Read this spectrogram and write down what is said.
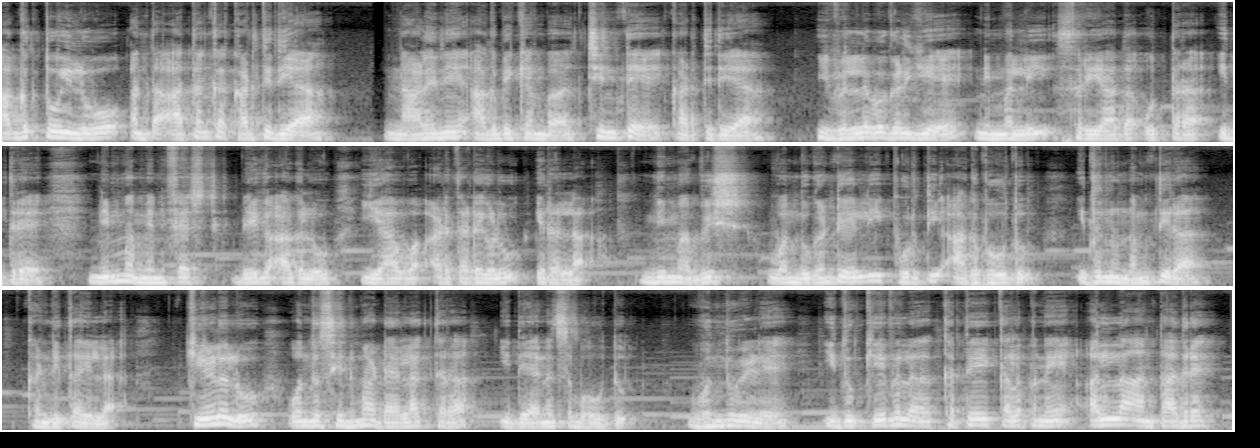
ಆಗುತ್ತೋ ಇಲ್ವೋ ಅಂತ ಆತಂಕ ಕಾಡ್ತಿದೆಯಾ? ನಾಳೆನೇ ಆಗಬೇಕೆಂಬ ಚಿಂತೆ ಕಾಡ್ತಿದೆಯಾ? ಇವೆಲ್ಲವುಗಳಿಗೆ ನಿಮ್ಮಲ್ಲಿ ಸರಿಯಾದ ಉತ್ತರ ಇದ್ದರೆ ನಿಮ್ಮ ಮೆನಿಫೆಸ್ಟ್ ಬೇಗ ಆಗಲು ಯಾವ ಅಡೆತಡೆಗಳೂ ಇರಲ್ಲ. ನಿಮ್ಮ ವಿಶ್ ಒಂದು ಗಂಟೆಯಲ್ಲಿ ಪೂರ್ತಿ ಆಗಬಹುದು. ಇದನ್ನು ನಂಬ್ತೀರಾ? ಖಂಡಿತ ಇಲ್ಲ. ಕೇಳಲು ಒಂದು ಸಿನಿಮಾ ಡೈಲಾಗ್ ಥರ ಇದೆ ಅನಿಸಬಹುದು. ಒಂದು ವೇಳೆ ಇದು ಕೇವಲ ಕತೆ ಕಲ್ಪನೆ ಅಲ್ಲ ಅಂತಾದರೆ?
